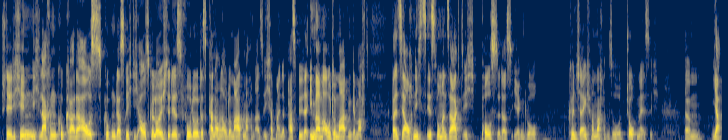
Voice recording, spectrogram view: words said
Stell dich hin, nicht lachen, guck geradeaus, gucken, dass richtig ausgeleuchtet ist. Foto, das kann auch ein Automat machen. Also ich habe meine Passbilder immer am Automaten gemacht, weil es ja auch nichts ist, wo man sagt, ich poste das irgendwo. Könnte ich eigentlich mal machen, so joke-mäßig. Ähm, ja,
